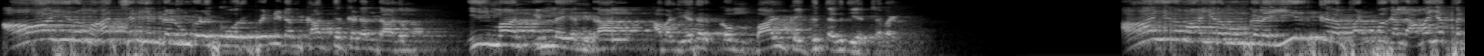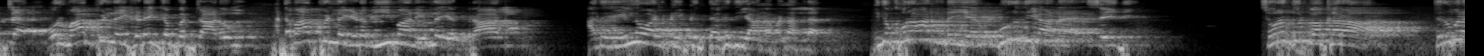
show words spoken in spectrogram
ஆயிரம் ஆச்சரியங்கள் உங்களுக்கு ஒரு பெண்ணிடம் காத்து கிடந்தாலும் ஈமான் இல்லை என்றால் அவள் எதற்கும் வாழ்க்கைக்கு தகுதியற்றவள். ஆயிரம் ஆயிரம் உங்களை ஈர்க்கிற பண்புகள் அமையப்பெற்ற ஒரு மாப்பிள்ளை கிடைக்க பெற்றாலும் அந்த மாப்பிள்ளையிடம் ஈமான் இல்லை என்றால் அது இல்ல வாழ்க்கைக்கு தகுதியானவன் அல்ல. இது குரானுடைய உறுதியான செய்தி. சுரத்துல் பக்கரா திருமண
